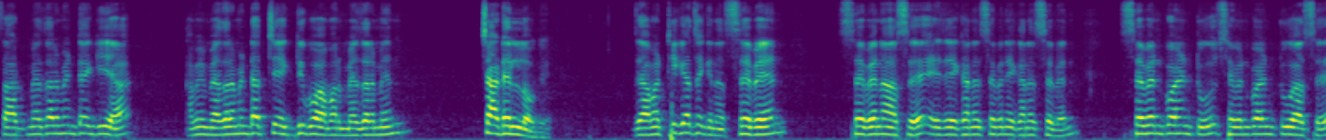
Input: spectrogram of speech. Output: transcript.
চার্ট মেজারমেন্টে গিয়া আমি মেজারমেন্টটা চেক দিব আমার মেজারমেন্ট চার্টের লগে। যে আমার ঠিক আছে কিনা? সেভেন সেভেন আছে, এই যে এখানে সেভেন এখানে seven seven point two seven point two আছে।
